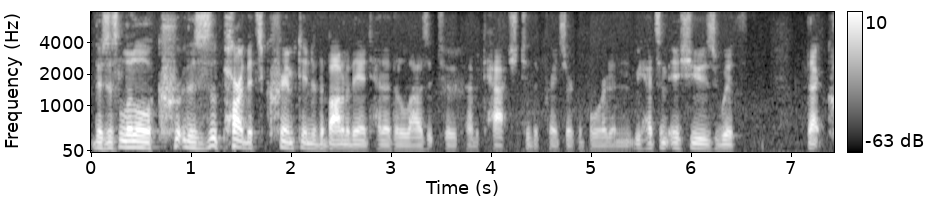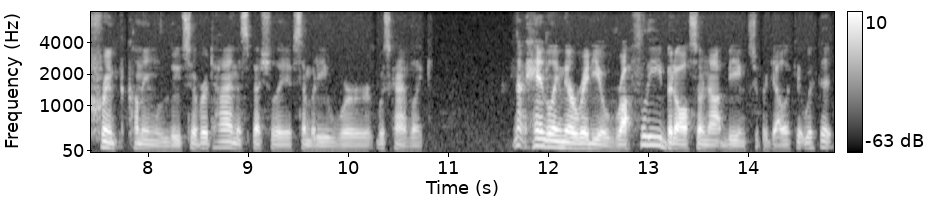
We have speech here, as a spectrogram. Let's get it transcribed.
there's this little there's this part that's crimped into the bottom of the antenna that allows it to kind of attach to the print circuit board, and we had some issues with that crimp coming loose over time, especially if somebody were was kind of like not handling their radio roughly, but also not being super delicate with it.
